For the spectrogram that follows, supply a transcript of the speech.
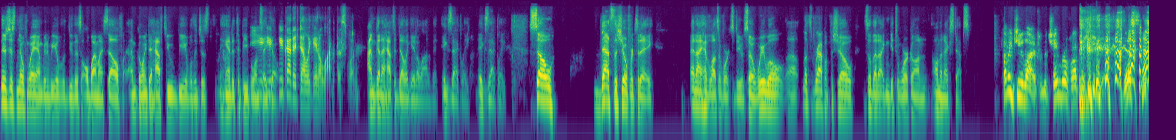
there's just no way I'm going to be able to do this all by myself. I'm going to have to be able to just hand it to people and You, say, you, go. you got to delegate a lot of this one. I'm going to have to delegate a lot of it. Exactly. Exactly. So that's the show for today. And I have lots of work to do. So we will, uh, let's wrap up the show so that I can get to work on on the next steps. Coming to you live from the Chamber of Haunters Studio. this is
